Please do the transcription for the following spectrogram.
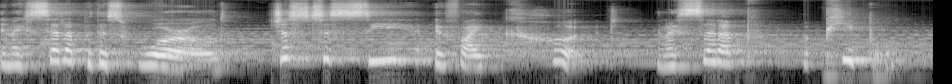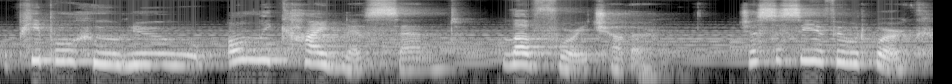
And I set up this world just to see if I could. And I set up a people, a people who knew only kindness and love for each other, just to see if it would work.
